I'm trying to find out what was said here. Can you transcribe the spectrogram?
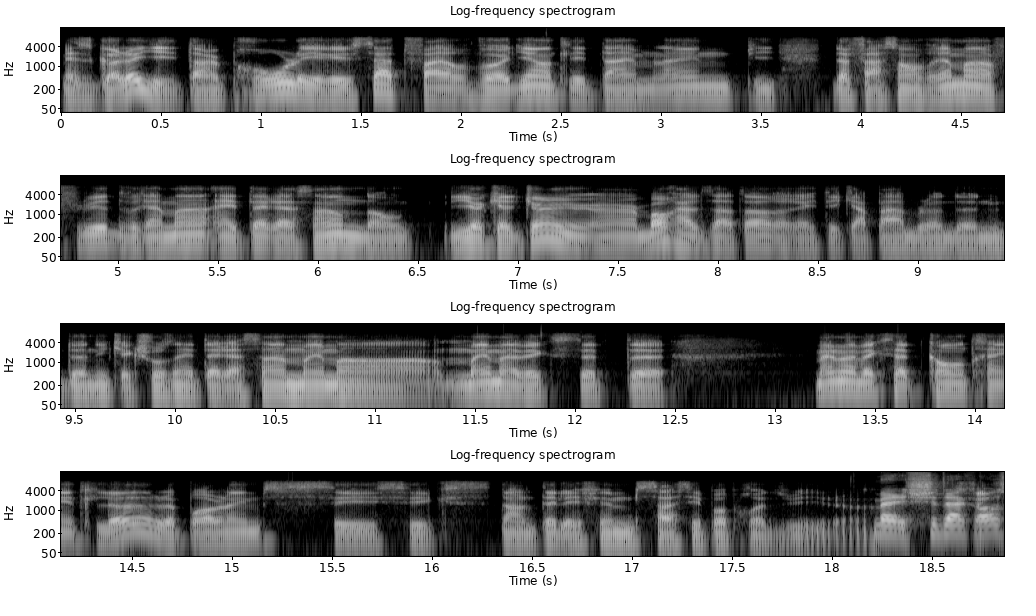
Mais ce gars-là, il est un pro, il réussit à te faire voguer entre les timelines, puis de façon vraiment fluide, vraiment intéressante. Donc, il y a quelqu'un, un bon réalisateur aurait été capable là, de nous donner quelque chose d'intéressant, même en, même avec cette, euh, même avec cette contrainte-là. Le problème, c'est que dans le téléfilm, ça s'est pas produit. Là. Ben, je suis d'accord.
